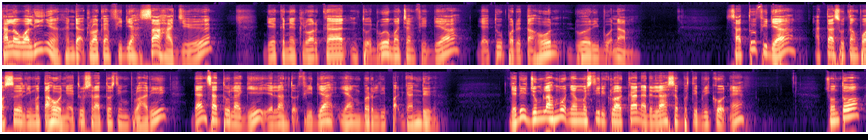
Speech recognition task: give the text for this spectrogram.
kalau walinya hendak keluarkan fidyah sahaja dia kena keluarkan untuk dua macam fidyah iaitu pada tahun 2006. Satu fidyah atas hutang puasa 5 tahun iaitu 150 hari dan satu lagi ialah untuk fidyah yang berlipat ganda. Jadi jumlah mud yang mesti dikeluarkan adalah seperti berikut. Eh. Contoh,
